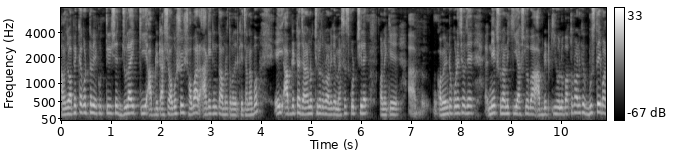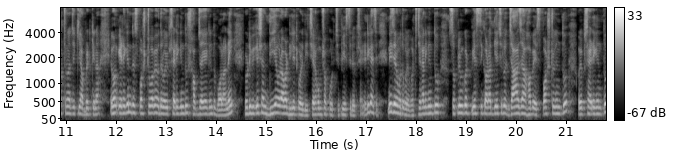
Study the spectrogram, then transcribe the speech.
আমাদের অপেক্ষা করতে হবে একত্রিশে জুলাই কি আপডেট আসে। অবশ্যই সবার আগে কিন্তু আমরা তোমাদেরকে জানাব। এই আপডেটটা জানানো ছিল, তোমরা অনেকে মেসেজ করছিলে, অনেকে কমেন্টও করেছ যে নেক্সট শুনানি কী আসলো বা আপডেট কী হলো বা তোমরা অনেকে বুঝতেই পারছ না যে কী আপডেট কিনা। এবং এটা কিন্তু স্পষ্টভাবে ওদের ওয়েবসাইটে কিন্তু সব জায়গায় কিন্তু বলা নেই। নোটিফিকেশন দিয়ে ওরা আবার ডিলিট করে দিচ্ছে, এরকম সব করছে পিএসসির ওয়েবসাইটে ঠিক আছে? নিজের মতো করে করছে, যেখানে কিন্তু সুপ্রিম কোর্ট পিএসসি করা দিয়েছিল, যা যা হবে স্পষ্ট কিন্তু ওয়েবসাইটে কিন্তু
